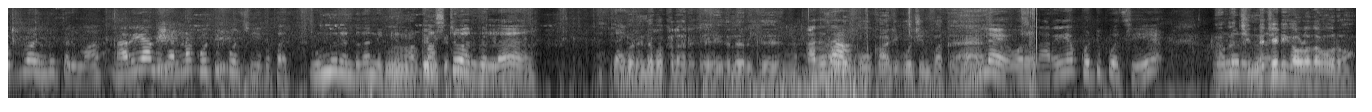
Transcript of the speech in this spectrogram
எவ்வளோ இருந்து தெரியுமா? நிறைய அந்த எல்லாம் கொட்டி போச்சு இது பாரு. ஒன்று ரெண்டு தான் நிற்கும் ஃபஸ்ட்டு வருதுல்ல இப்போ ரெண்டு பக்கம் இருக்குது இதில் இருக்குது அதுதான். பூ காஞ்சி போச்சுன்னு பார்த்தேன். இல்லை ஒரு நிறைய கொட்டி போச்சு. அந்த சின்ன செடிக்கு அவ்வளோதான் வரும்.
